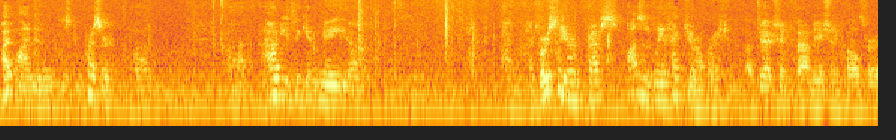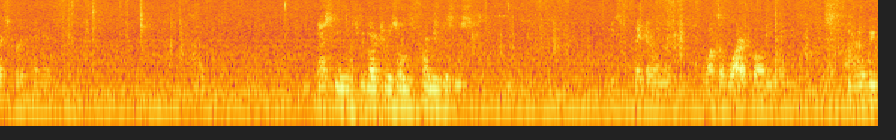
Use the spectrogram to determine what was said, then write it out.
pipeline and this compressor, uh, uh, how do you think it may, uh, I adversely or perhaps positively affect your operation? Objection, foundation calls for expert opinion. Asking with regard to his own farming business? He's thinking of, wants a water quality opinion. Uh, We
